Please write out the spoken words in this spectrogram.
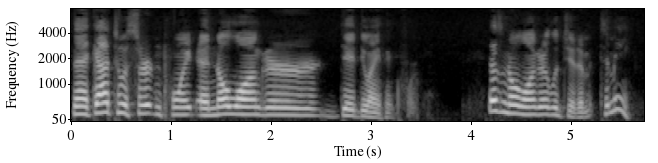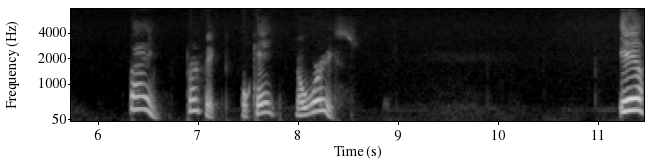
Then it got to a certain point and no longer did do anything for me. It was no longer legitimate to me. Fine. Perfect. Okay. No worries. If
